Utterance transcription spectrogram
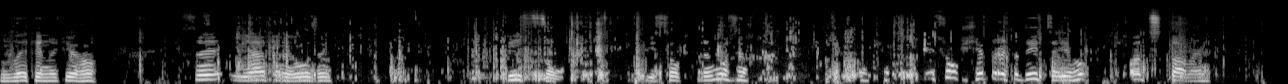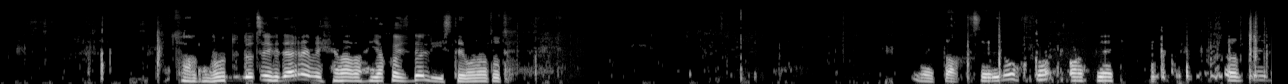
викинуть його. Це я привозив пісок. Пісок привозив. Пісок ще пригодиться, його відставимо. Так, бо до цих дерев ще треба якось долізти, воно тут не так все легко. Опять, опять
